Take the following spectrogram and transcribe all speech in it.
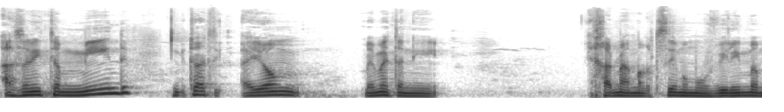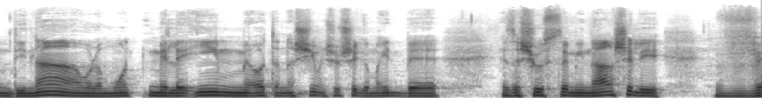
אז אני תמיד, את יודעת, היום באמת אני אחד מהמרצים המובילים במדינה עולמות מלאים מאות אנשים אני חושב שגם היית באיזשהו סמינר שלי ו,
